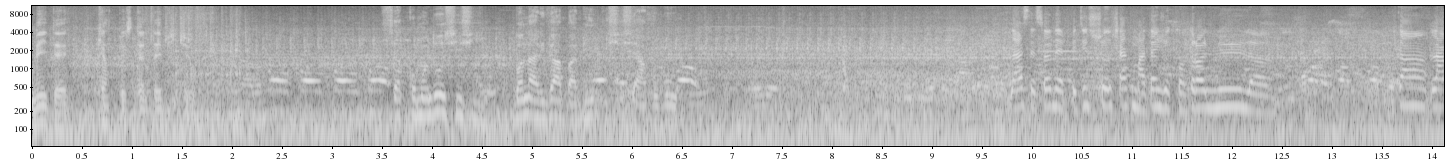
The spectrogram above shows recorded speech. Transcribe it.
Mayday, carte postale d'Abidjan. C'est commando aussi ici. Bonne arrivée à Babi, ici c'est à Bobo. Là, ce sont des petites choses. Chaque matin, je contrôle l'huile. Quand la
